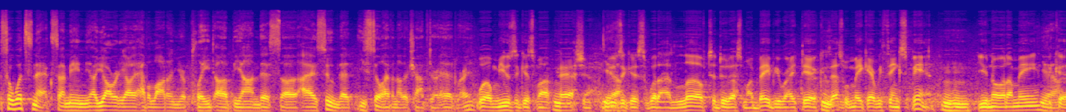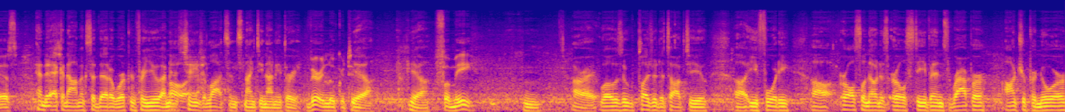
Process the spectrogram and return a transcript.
So what's next? I mean, you already have a lot on your plate uh, beyond this. Uh, I assume that you still have another chapter ahead, right? Well, music is my mm-hmm. passion. Mm-hmm. Yeah. Music is what I love to do. That's my baby right there because mm-hmm. that's what make everything spin. Mm-hmm. You know what I mean? Yeah. Because and the economics of that are working for you. I mean, oh, it's changed a lot since 1993. Very lucrative. Yeah. Yeah. For me. Hmm. All right. Well, it was a pleasure to talk to you, uh, E-40, uh, also known as Earl Stevens, rapper, entrepreneur,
